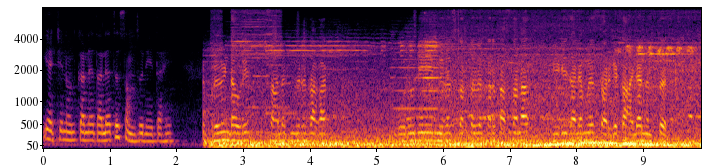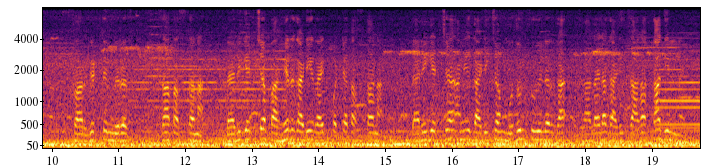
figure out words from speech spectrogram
याची नोंद करण्यात आल्याचं समजून येत आहे. प्रवीण डावरे चालक मिरज आगार गोरुने मिरज कर्तव्य करत असताना ईडी झाल्यामुळे स्वारगेट आल्यानंतर स्वारगेट ते मिरज जात असताना बॅरिगेटच्या बाहेर गाडी राईट पट्ट्यात असताना बॅरिगेटच्या आणि गाडीच्या मधून टू व्हीलर गा घालायला गाडी जागा का दिली नाही?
